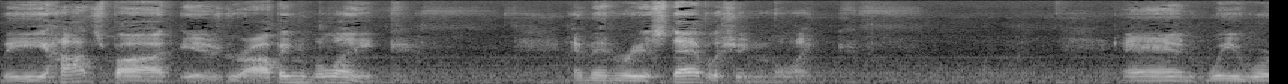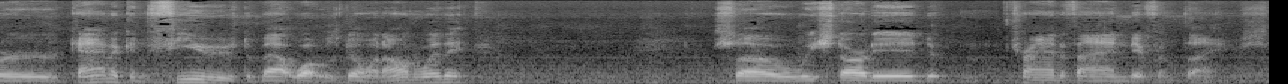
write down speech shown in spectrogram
the hotspot is dropping the link and then reestablishing the link and we were kind of confused about what was going on with it. So we started trying to find different things.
